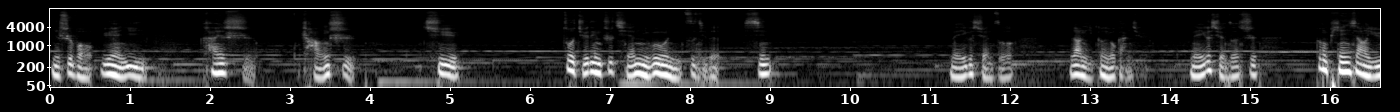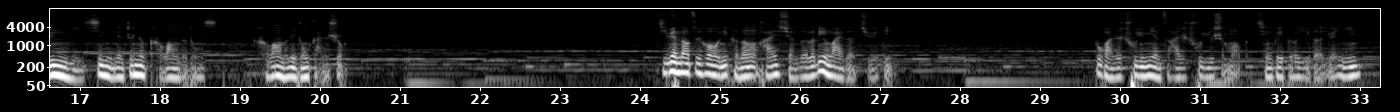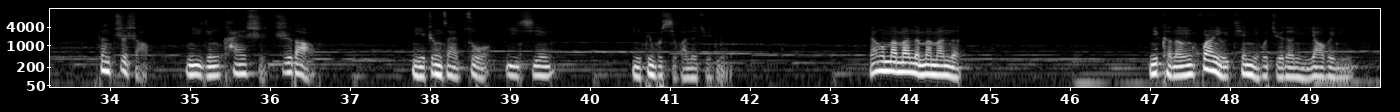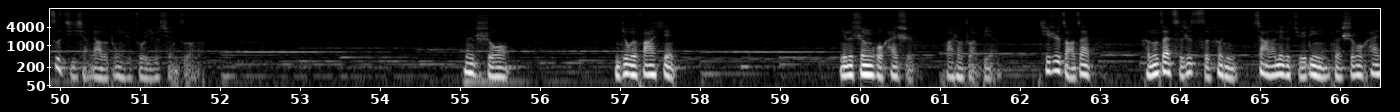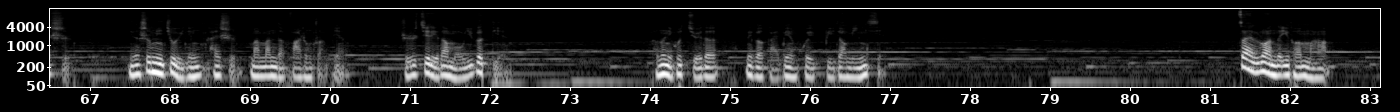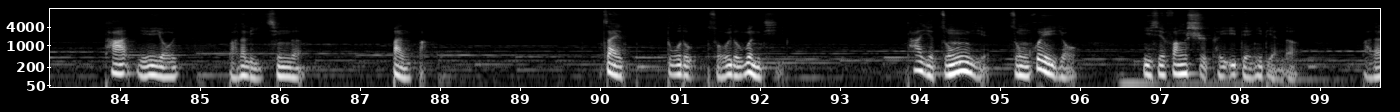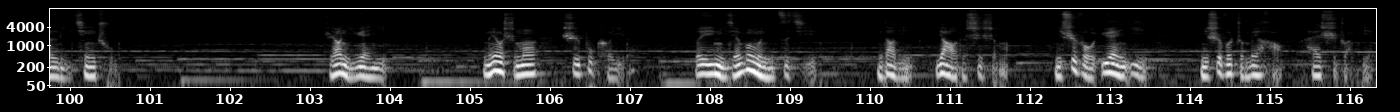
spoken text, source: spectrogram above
你是否愿意开始尝试去做决定之前，你问问你自己的心，哪一个选择让你更有感觉？哪一个选择是？更偏向于你心里面真正渴望的东西，渴望的那种感受。即便到最后，你可能还选择了另外的决定，不管是出于面子还是出于什么情非得已的原因，但至少你已经开始知道，你正在做一些你并不喜欢的决定了。然后慢慢的、慢慢的。你可能忽然有一天，你会觉得你要为你自己想要的东西做一个选择了。那个时候，你就会发现，你的生活开始发生转变。其实早在，可能在此时此刻你下了那个决定的时候开始，你的生命就已经开始慢慢的发生转变，只是积累到某一个点，可能你会觉得。那个改变会比较明显。再乱的一团麻，他也有把它理清的办法。再多的所谓的问题，他也总也总会有一些方式可以一点一点的把它理清楚。只要你愿意。没有什么是不可以的，所以你先问问你自己，你到底要的是什么？你是否愿意？你是否准备好开始转变？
